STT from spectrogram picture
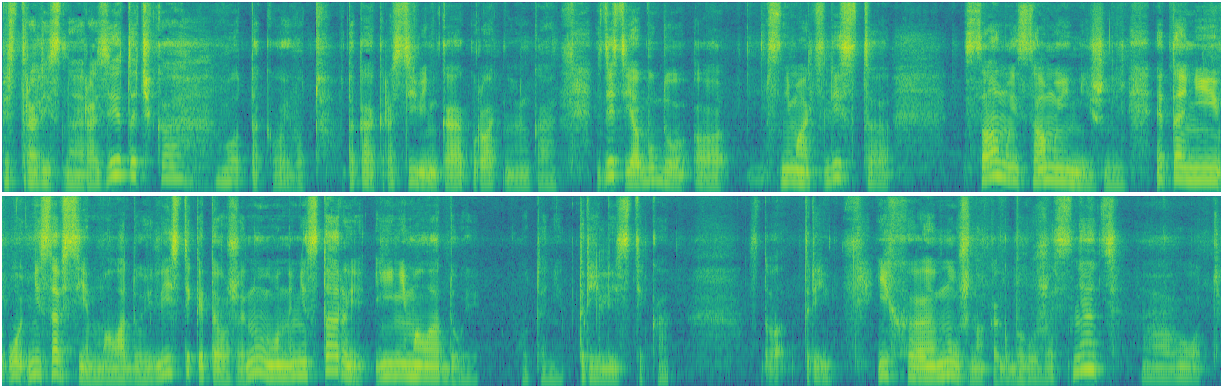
пестролистная розеточка. Вот такой вот, такая красивенькая, аккуратненькая. Здесь я буду э, снимать лист э, самый-самый нижний. Это не, о, не совсем молодой листик, это уже, ну, он и не старый, и не молодой. Вот они, три листика. Два, три. Их э, нужно как бы уже снять. Э, вот.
